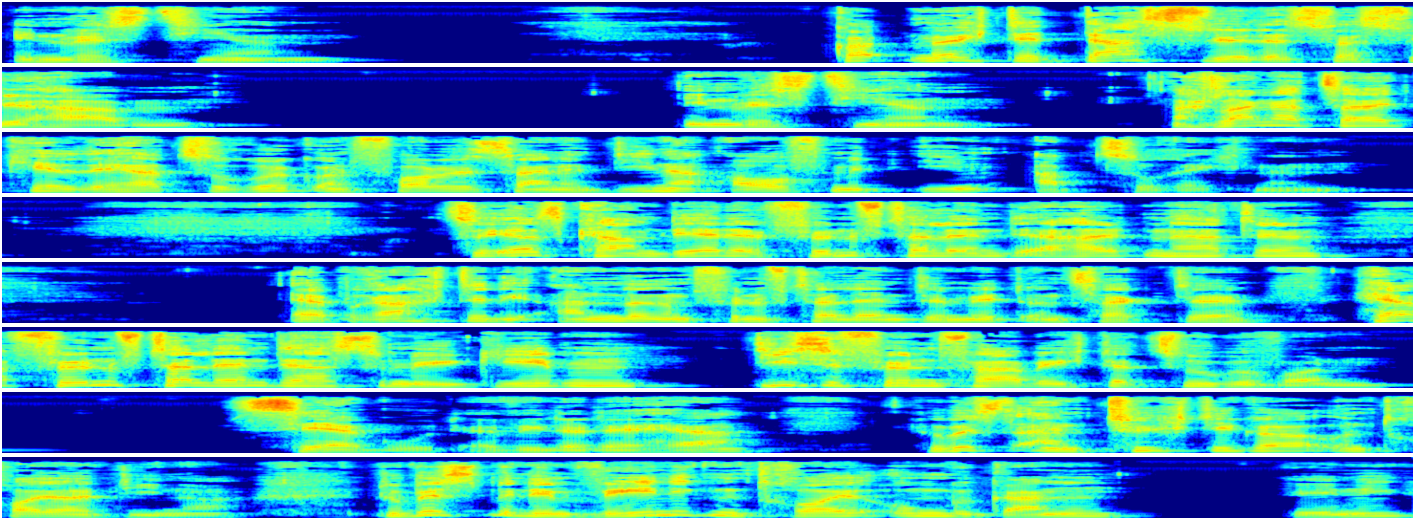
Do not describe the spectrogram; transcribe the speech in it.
investieren. Gott möchte, dass wir das, was wir haben, investieren. Nach langer Zeit kehrte der Herr zurück und forderte seine Diener auf, mit ihm abzurechnen. Zuerst kam der, der fünf Talente erhalten hatte. Er brachte die anderen fünf Talente mit und sagte, Herr, fünf Talente hast du mir gegeben, Diese fünf habe ich dazu gewonnen. Sehr gut, erwiderte der Herr. Du bist ein tüchtiger und treuer Diener. Du bist mit dem wenigen treu umgegangen. Wenig?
